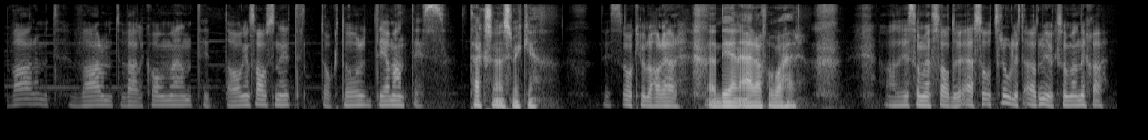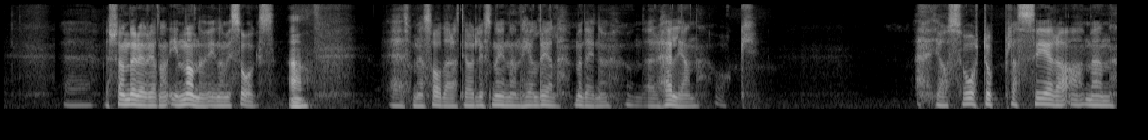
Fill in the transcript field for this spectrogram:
Varmt, varmt välkommen till dagens avsnitt Dr. Diamantis. Tack så hemskt mycket. Det är så kul att ha dig här. Det är en ära att få vara här. Ja, det är som jag sa, du är så otroligt ödmjuk som människa. Eh, jag kände det redan innan nu, innan vi sågs. Ja. Eh, som jag sa där, att jag har lyssnat in en hel del med dig nu under helgen. Och jag har svårt att placera, men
